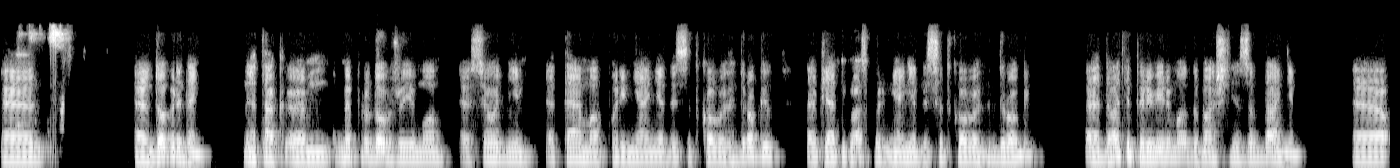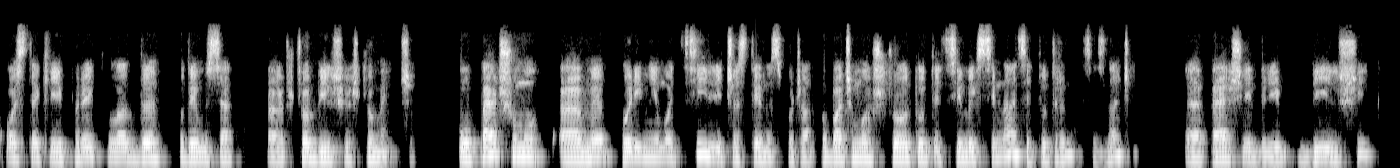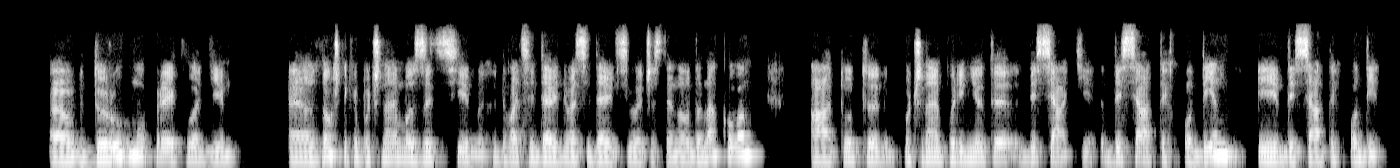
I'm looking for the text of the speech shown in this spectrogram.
Е, е, Добрий день. Е, Так, ем, ми продовжуємо е, сьогодні тема порівняння десяткових дробів, п'ятий клас порівняння десяткових дробів. Давайте перевіримо домашнє завдання. Ось такий приклад. Подивимося, що більше, що менше. У першому ми порівнюємо цілі частини спочатку. Бачимо, що тут цілих 17, тут 13. Значить, перший дріб більший. Е, В другому прикладі е, знову ж таки починаємо з цілих. 29, 29 ціла частина одинакова, а тут е, починаємо порівнювати десяті. Десятих один і десятих один.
